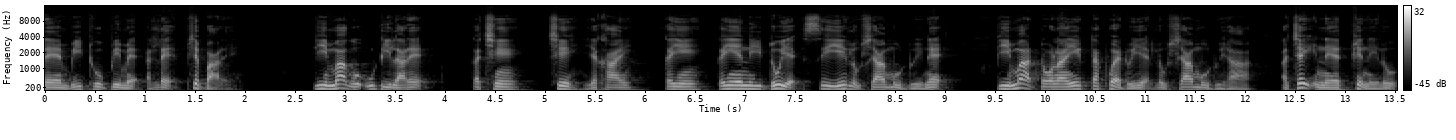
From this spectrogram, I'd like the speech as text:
လည်မိထိုးပေးမဲ့အလှည့်ဖြစ်ပါတယ်ပြည်မကိုဥတီလာတဲ့ကချင်ချင်းရခိုင်ကရင်ကရင်နီတို့ရဲ့စီရေးလှုပ်ရှားမှုတွေနဲ့ပြည်မတော်လှန်ရေးတပ်ဖွဲ့တွေရဲ့လှုပ်ရှားမှုတွေဟာအကျိတ်အနယ်ဖြစ်နေလို့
